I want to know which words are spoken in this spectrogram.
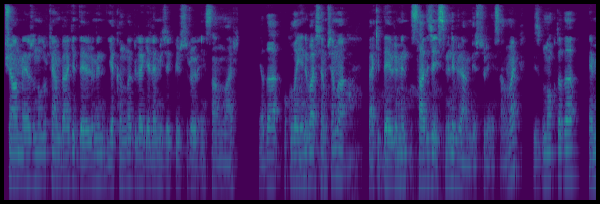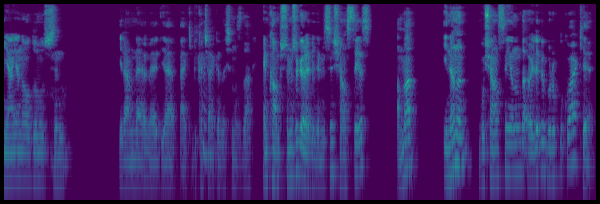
şu an mezun olurken belki devrimin yakınına bile gelemeyecek bir sürü insan var. Ya da okula yeni başlamış ama belki devrimin sadece ismini bilen bir sürü insan var. Biz bu noktada hem yan yana olduğumuz için İrem'le ve diğer belki birkaç Hı hı. arkadaşımızla hem kampüsümüzü görebildiğimiz için şanslıyız. Ama inanın bu şansın yanında öyle bir burukluk var ki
